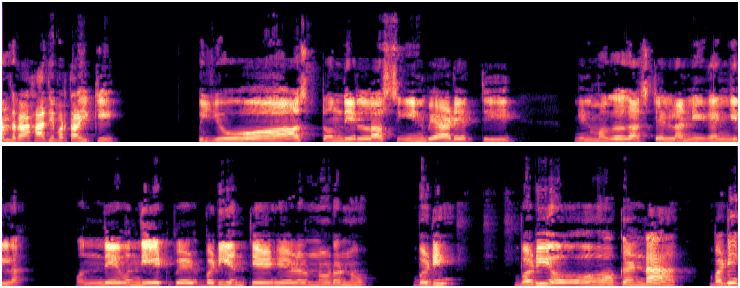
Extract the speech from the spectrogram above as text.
ಅಂದ್ರ ಹಾದಿ ಬರ್ತಾ ಐಕಿ ಅಯ್ಯೋ, ಅಷ್ಟೊಂದಿಲ್ಲ, ಸೀನ್ ಬ್ಯಾಡ ಎತ್ತಿ. ನಿನ್ ಮಗಗ ಅಷ್ಟೆಲ್ಲ ನಿಗಂಗಿಲ್ಲ. ಒಂದೇ ಒಂದ್ ಏಟ್ ಬಡಿ ಅಂತ ಹೇಳೋ ನೋಡೋನು. ಬಡಿ, ಬಡಿಯೋ ಗಂಡ, ಬಡಿ.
